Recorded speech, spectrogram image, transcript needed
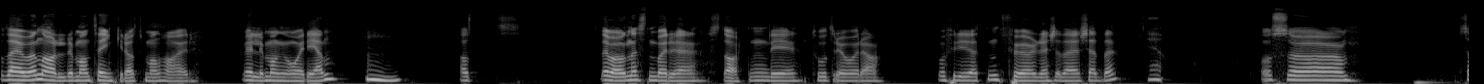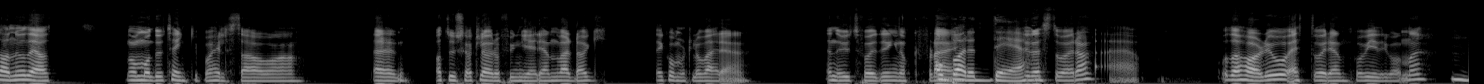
Og det er jo en alder man tenker at man har veldig mange år igjen. Mm. Det var jo nesten bare starten de to-tre åra på friretten før det skjedde. skjedde. Ja. Og så sa han jo det at nå må du tenke på helsa, og at du skal klare å fungere i en hverdag. Det kommer til å være en utfordring nok for deg de neste åra. Og da har du jo ett år igjen på videregående. mm.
